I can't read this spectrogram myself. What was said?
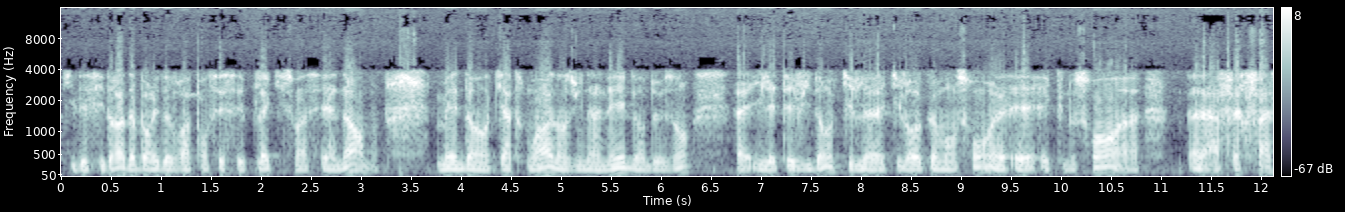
qui décidera. D'abord, il devra penser ses plaies qui sont assez énormes, mais dans quatre mois, dans une année, dans deux ans, euh, il est évident qu'ils euh, recommenceront et, et, que nous serons à faire face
